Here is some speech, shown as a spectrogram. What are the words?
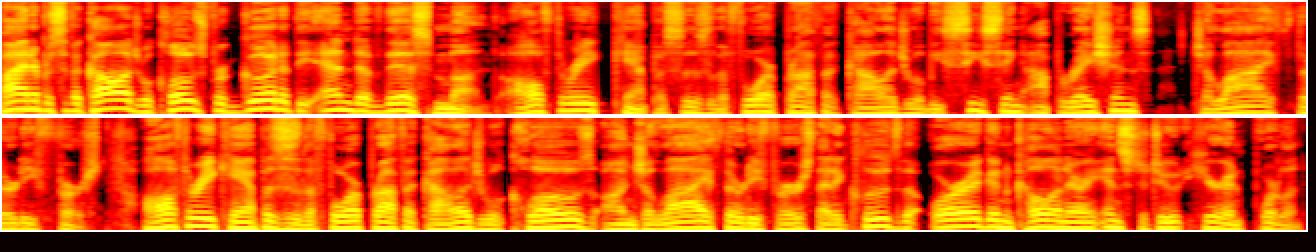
Pioneer Pacific College will close for good at the end of this month. All three campuses of the for profit college will be ceasing operations July 31st. All three campuses of the for profit college will close on July 31st. That includes the Oregon Culinary Institute here in Portland.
